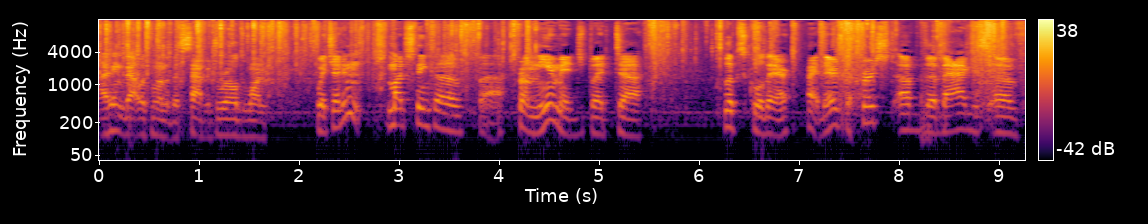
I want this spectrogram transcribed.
I think that was one of the Savage Worlds one, which I didn't much think of uh, from the image, but uh, looks cool there. Alright, there's the first of the bags of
